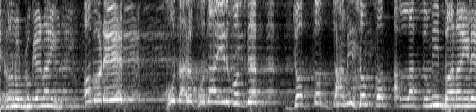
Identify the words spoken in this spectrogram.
এখনও ঢুকে নাই। খুদার খুদাইয়ের মধ্যে যত দামি সম্পদ আল্লাহ তুমি বানাইলে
